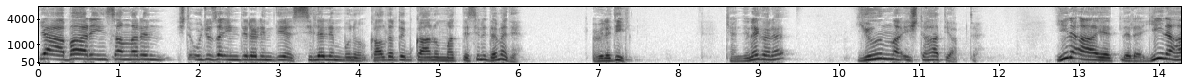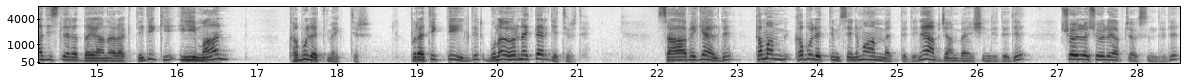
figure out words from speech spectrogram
Ya bari insanların işte ucuza indirelim diye silelim bunu, kaldırdık bu kanun maddesini demedi. Öyle değil. Kendine göre yığınla iştihat yaptı. Yine ayetlere, yine hadislere dayanarak dedi ki iman kabul etmektir. Pratik değildir. Buna örnekler getirdi. Sahabe geldi. Tamam kabul ettim seni Muhammed dedi. Ne yapacağım ben şimdi dedi. Şöyle şöyle yapacaksın dedi.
